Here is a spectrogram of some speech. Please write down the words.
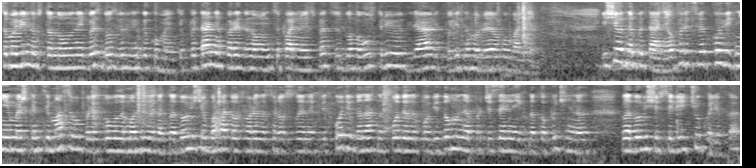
самовільно встановлений без дозвільних документів. Питання передано муніципальну інспекцію з благоустрою для відповідного реагування. І ще одне питання. У передсвяткові дні мешканці масово порядковували могили на кладовищах, багато утворилося рослинних відходів. До нас надходили повідомлення про чисельні їх накопичення на кладовищі в селі Чуколівка.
